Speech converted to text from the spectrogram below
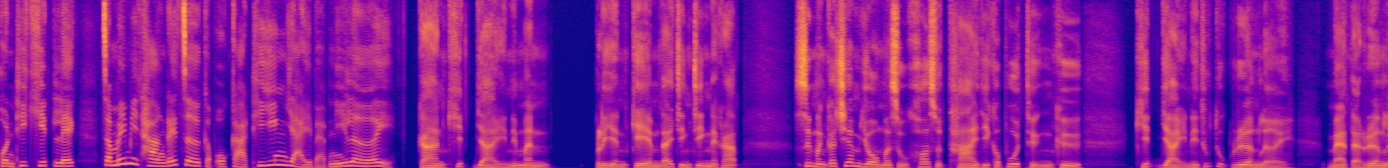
คนที่คิดเล็กจะไม่มีทางได้เจอกับโอกาสที่ยิ่งใหญ่แบบนี้เลย การคิดใหญ่นี่มันเปลี่ยนเกมได้จริง ๆ นะครับ ซึ่งมันก็เชื่อมโยงมาสู่ข้อสุดท้ายที่เขาพูดถึงคือ คิดใหญ่ในทุกๆ เรื่องเลย แม้แต่เรื่องเ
